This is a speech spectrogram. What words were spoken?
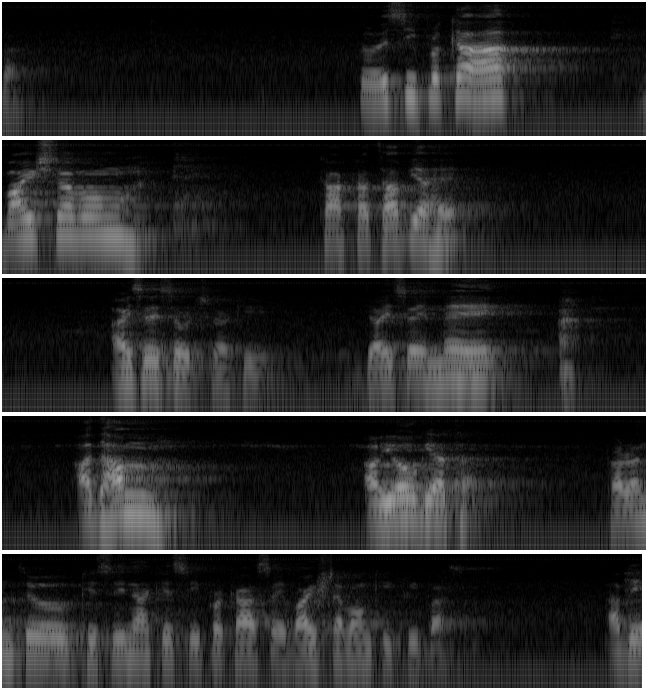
पर तो इसी प्रकार वैष्णवों का कर्तव्य है ऐसे सोचना कि जैसे मैं अधम अयोग्य था परंतु किसी न किसी प्रकार से वैष्णवों की कृपा से अभी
